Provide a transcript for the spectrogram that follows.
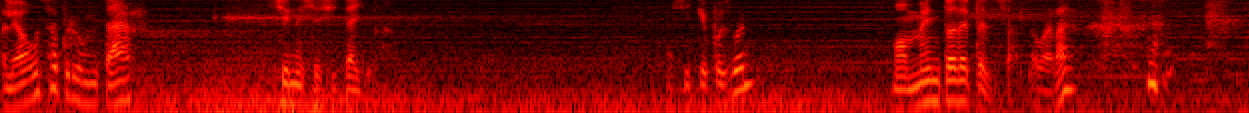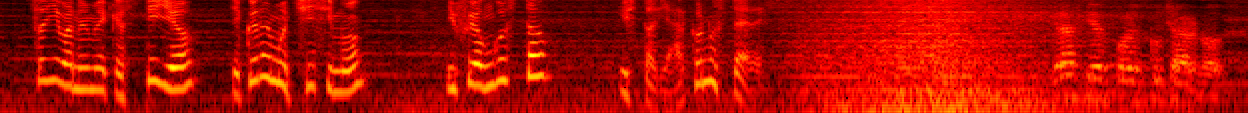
o le vamos a preguntar si necesita ayuda. Así que pues bueno, momento de pensarlo, ¿verdad? Soy Iván M. Castillo, te cuidan muchísimo y fue un gusto historiar con ustedes. Gracias por escucharnos.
